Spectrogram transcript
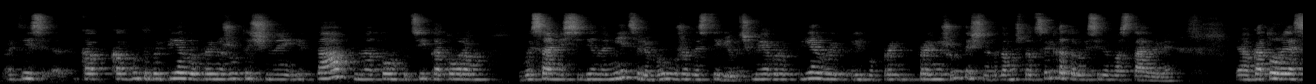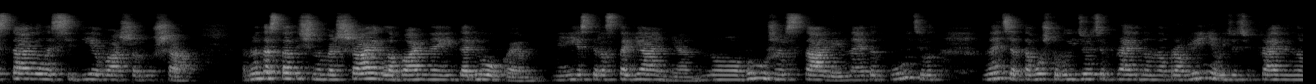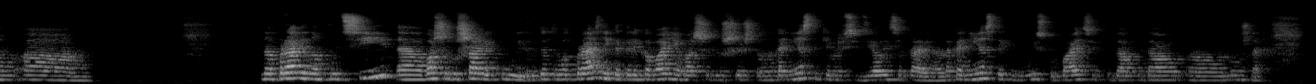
здесь как, как будто бы первый промежуточный этап на том пути, которым вы сами себе наметили, вы уже достигли. Почему я говорю первый, либо промежуточный, потому что цель, которую вы себе поставили, э, которая ставила себе ваша душа, она достаточно большая, глобальная и далекая. Есть расстояние, но вы уже встали на этот путь. И вот, знаете, от того, что вы идете в правильном направлении, вы идете в правильном на правильном пути э, ваша душа ликует. Вот это вот праздник, это ликование вашей души, что наконец-таки вы все делаете правильно, наконец-таки вы выступаете туда, куда э, нужно.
